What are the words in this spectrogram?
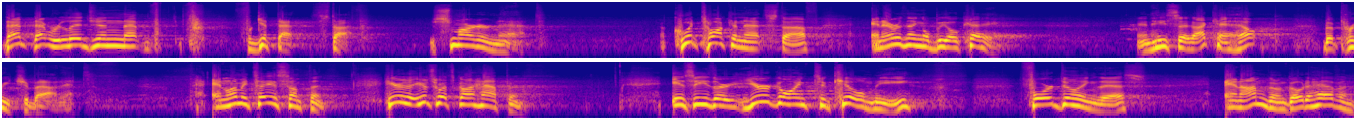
That, that religion, that, forget that stuff. You're smarter than that. Now quit talking that stuff and everything will be okay. And he said, I can't help but preach about it. And let me tell you something. Here, here's what's going to happen. Is either you're going to kill me for doing this, and I'm going to go to heaven.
